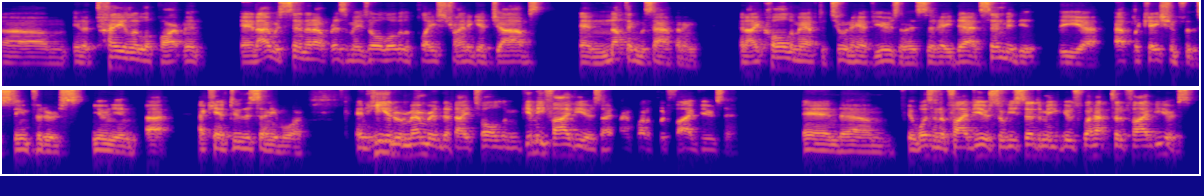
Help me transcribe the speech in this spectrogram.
um, in a tiny little apartment. And I was sending out resumes all over the place trying to get jobs, and nothing was happening. And I called him after two and a half years and I said, Hey, dad, send me the, the uh, application for the Steamfitters Union. Uh, I can't do this anymore. And he had remembered that I told him, Give me five years. I, I want to put five years in. And um, it wasn't a five years. So he said to me, He goes, What happened to the five years?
